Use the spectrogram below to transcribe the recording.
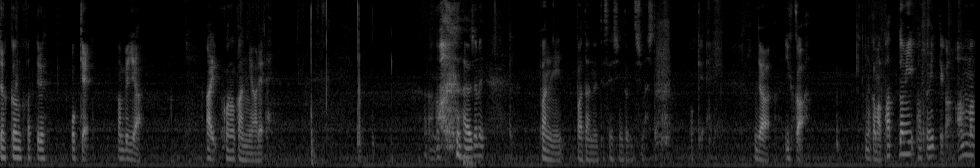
若干かかってる。OK 完璧や。はいこの間にあれ。あのはよしゃべパンにバター塗って精神統一しました。OK じゃあ行くか。なんかまあパッと見パッと見っていうかあんま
